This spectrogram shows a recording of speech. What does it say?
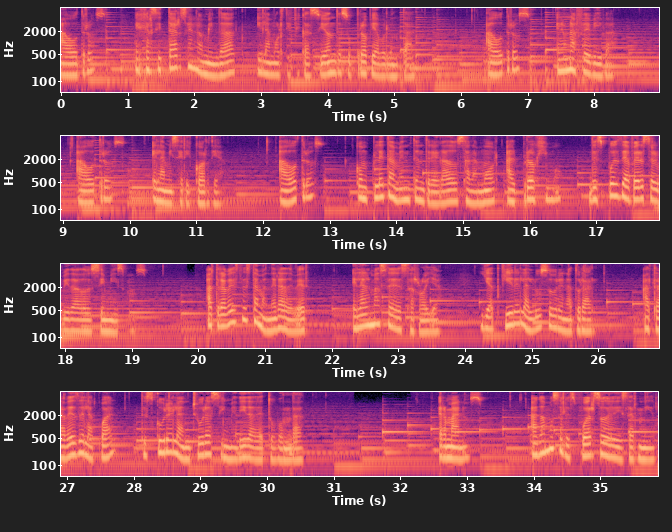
a otros ejercitarse en la humildad y la mortificación de su propia voluntad, a otros en una fe viva, a otros en la misericordia, a otros completamente entregados al amor al prójimo después de haberse olvidado de sí mismos. A través de esta manera de ver, el alma se desarrolla y adquiere la luz sobrenatural, a través de la cual descubre la anchura sin medida de tu bondad. Hermanos, hagamos el esfuerzo de discernir,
